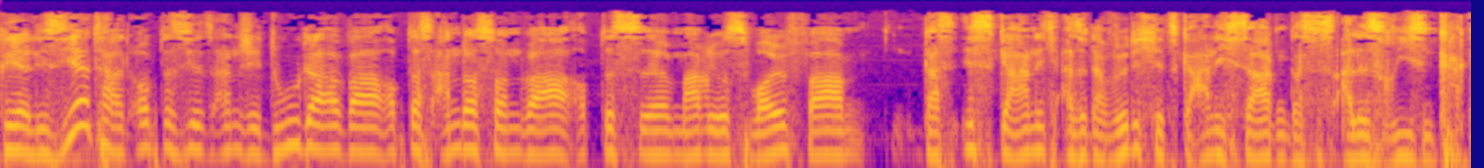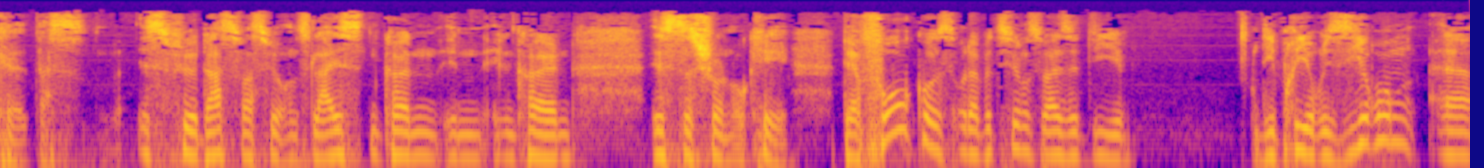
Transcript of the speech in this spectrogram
realisiert hat, ob das jetzt Ange Duda war, ob das Anderson war, ob das äh, Marius Wolf war, das ist gar nicht, also da würde ich jetzt gar nicht sagen, das ist alles Riesenkacke. Das ist für das, was wir uns leisten können in, in Köln, ist es schon okay. Der Fokus oder beziehungsweise die, die Priorisierung äh,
